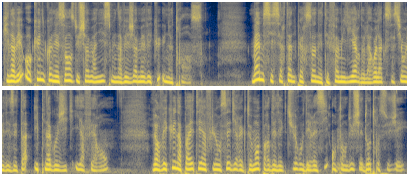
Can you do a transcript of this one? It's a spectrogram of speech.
qui n'avaient aucune connaissance du chamanisme et n'avaient jamais vécu une transe. Même si certaines personnes étaient familières de la relaxation et des états hypnagogiques y afférents, leur vécu n'a pas été influencé directement par des lectures ou des récits entendus chez d'autres sujets.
